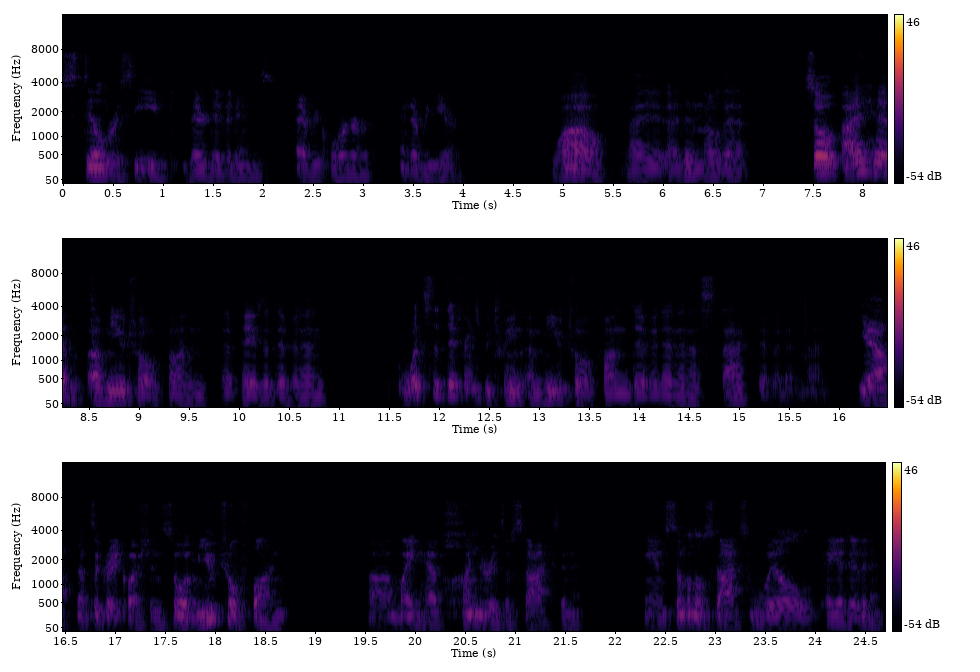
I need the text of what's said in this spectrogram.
still received their dividends every quarter and every year. Wow, I, I didn't know that. So I have a mutual fund that pays a dividend. What's the difference between a mutual fund dividend and a stock dividend then? Yeah, that's a great question. So a mutual fund uh, might have hundreds of stocks in it, and some of those stocks will pay a dividend.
